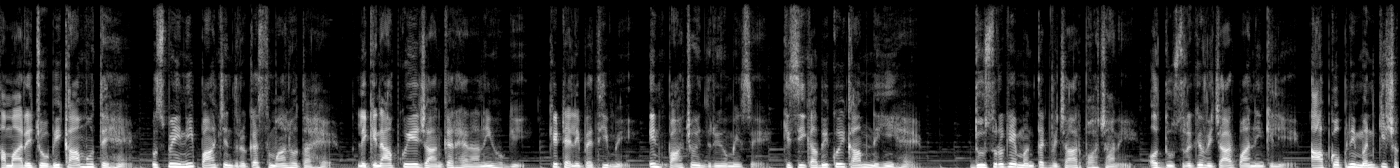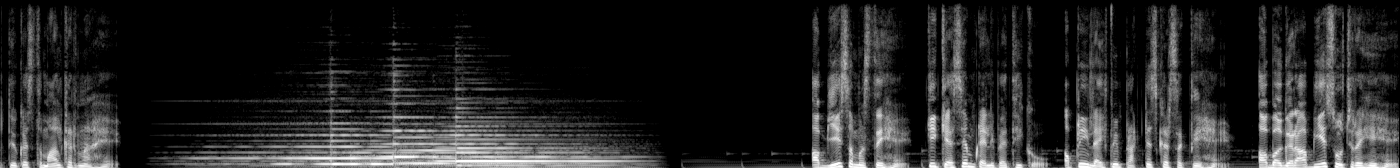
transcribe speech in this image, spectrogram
हमारे जो भी काम होते हैं, उसमें इन्हीं पाँच इंद्रियों का इस्तेमाल होता है। लेकिन आपको ये जानकर हैरानी होगी कि टेलीपैथी में इन पाँचों इंद्रियों में से किसी का भी कोई काम नहीं है। दूसरों के मन तक विचार पहुँचाने और दूसरों के विचार पाने के लिए आपको अपनी मन की शक्तियों का इस्तेमाल करना है। अब ये समझते हैं कि कैसे हम टेलीपैथी को अपनी लाइफ में प्रैक्टिस कर सकते हैं। अब अगर आप ये सोच रहे हैं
